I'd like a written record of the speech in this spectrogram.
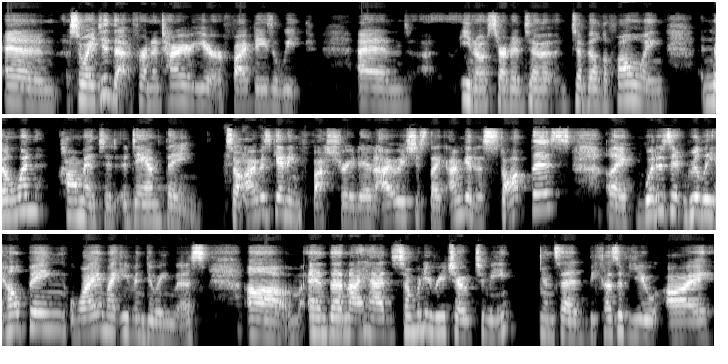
And so i did that for an entire year five days a week. And you know, started to to build a following, no one commented a damn thing. So I was getting frustrated. I was just like, I'm going to stop this. Like, what is it really helping? Why am I even doing this? Um, and then I had somebody reach out to me and said, because of you, I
